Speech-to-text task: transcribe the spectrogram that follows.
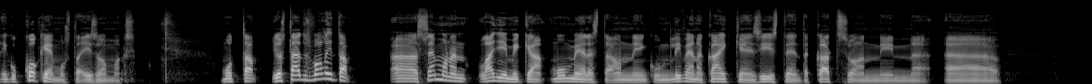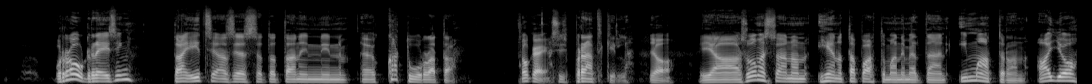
niin kuin kokemusta isommaksi. Mutta jos täytyisi valita ää, semmoinen laji, mikä mun mielestä on niin kuin livenä kaikkein siisteintä katsoa, niin ää, road racing tai itse asiassa tota, niin, niin, katurata, Okei, okay. siis prätkillä. joo. Ja Suomessa on hieno tapahtuma nimeltään Imatran ajo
